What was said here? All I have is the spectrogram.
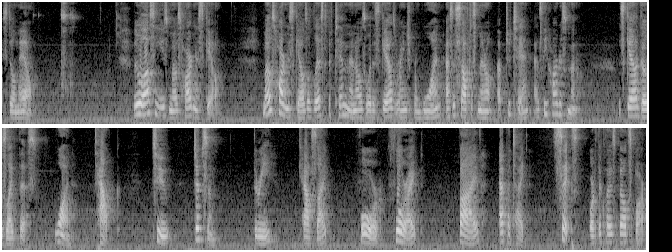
a steel nail. We will also use Mohs hardness scale. Mohs hardness scales is a list of 10 minerals where the scales range from 1 as the softest mineral up to 10 as the hardest mineral. The scale goes like this. 1. Talc 2. Gypsum 3. Calcite 4. Fluorite 5. Apatite 6. Orthoclase feldspar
